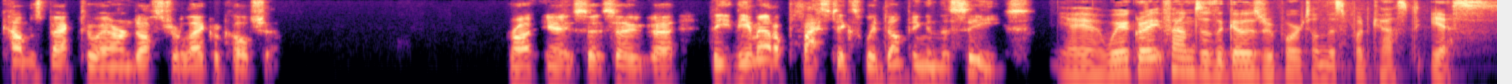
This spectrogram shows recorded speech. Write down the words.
comes back to our industrial agriculture. Right. Yeah. So, so uh, the the amount of plastics we're dumping in the seas. Yeah, yeah. We're great fans of the GOES report on this podcast. Yes.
